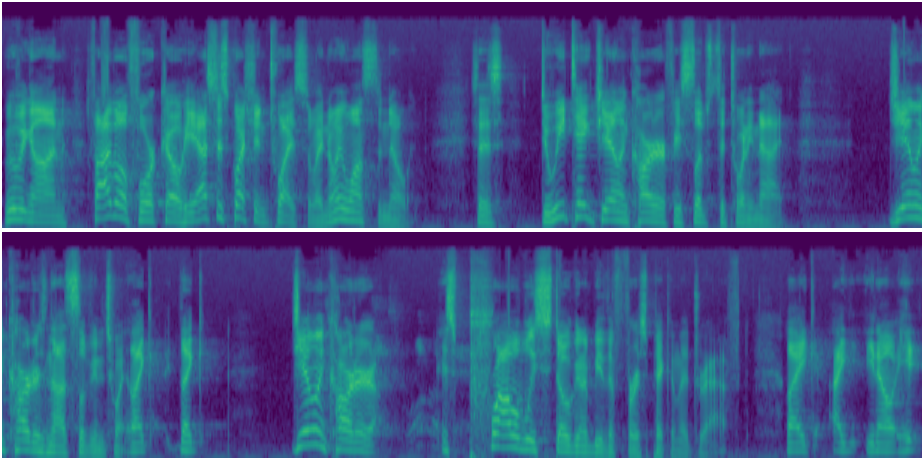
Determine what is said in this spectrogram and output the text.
Moving on, 504 Co. He asked this question twice, so I know he wants to know it. He says, do we take Jalen Carter if he slips to 29? Jalen Carter's not slipping to 20. Like, like Jalen Carter is probably still going to be the first pick in the draft. Like, I, you know, he,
